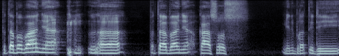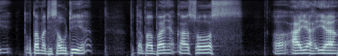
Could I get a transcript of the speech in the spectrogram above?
Betapa banyak betapa banyak kasus ini berarti di terutama di Saudi ya. Betapa banyak kasus uh, ayah yang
